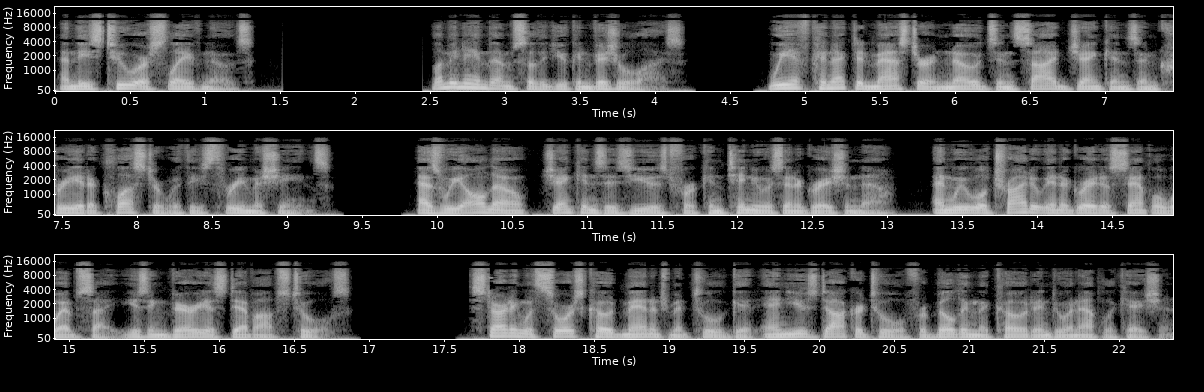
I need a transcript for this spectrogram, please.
and these two are slave nodes. Let me name them so that you can visualize. We have connected master and nodes inside Jenkins and create a cluster with these three machines. As we all know, Jenkins is used for continuous integration now, and we will try to integrate a sample website using various DevOps tools. Starting with source code management tool Git and use Docker tool for building the code into an application.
